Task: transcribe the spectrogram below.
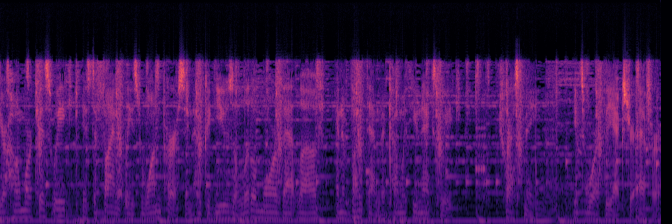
Your homework this week is to find at least one person who could use a little more of that love and invite them to come with you next week. Trust me, it's worth the extra effort.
